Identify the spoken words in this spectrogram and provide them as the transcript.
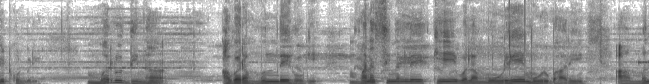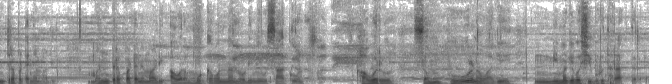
ಇಟ್ಕೊಂಡ್ಬಿಡಿ. ಮರುದಿನ ಅವರ ಮುಂದೆ ಹೋಗಿ ಮನಸ್ಸಿನಲ್ಲೇ ಕೇವಲ ಮೂರೇ ಮೂರು ಬಾರಿ ಆ ಮಂತ್ರ ಪಠನೆ ಮಾಡಿ. ಮಂತ್ರ ಪಠನೆ ಮಾಡಿ ಅವರ ಮುಖವನ್ನು ನೋಡಿ ನೀವು ಸಾಕು. ಅವರು ಸಂಪೂರ್ಣವಾಗಿ ನಿಮಗೆ ವಶೀಭೂತರಾಗ್ತಾರೆ.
